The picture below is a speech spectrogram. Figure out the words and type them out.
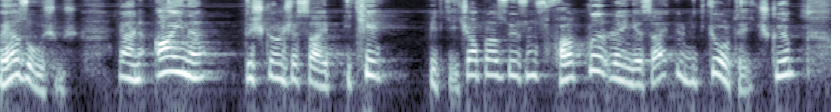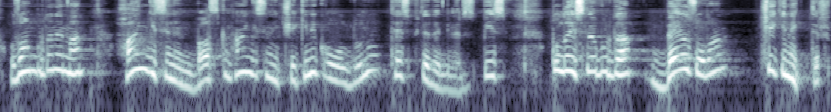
beyaz oluşmuş. Yani aynı dış görünüşe sahip iki bitkiyi çaprazlıyorsunuz. Farklı renge sahip bir bitki ortaya çıkıyor. O zaman buradan hemen hangisinin baskın hangisinin çekinik olduğunu tespit edebiliriz. Biz dolayısıyla burada beyaz olan çekiniktir.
